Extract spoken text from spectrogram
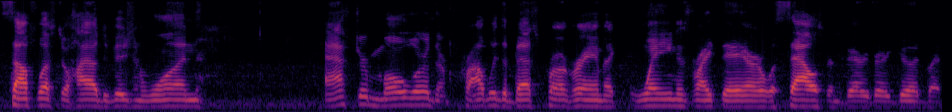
Southwest Ohio Division One after Moeller, they're probably the best program. Like Wayne is right there. LaSalle's been very, very good, but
